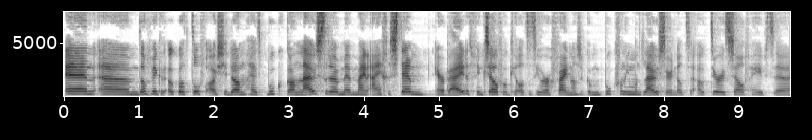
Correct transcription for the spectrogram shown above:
En um, dan vind ik het ook wel tof als je dan het boek kan luisteren met mijn eigen stem erbij. Dat vind ik zelf ook heel, altijd heel erg fijn als ik een boek van iemand luister en dat de auteur het zelf heeft uh,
